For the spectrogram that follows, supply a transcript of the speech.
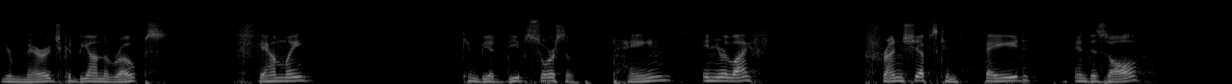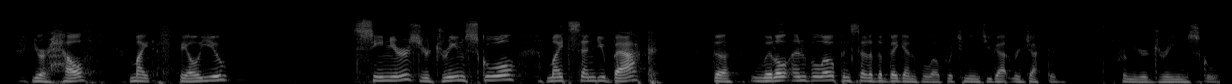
Your marriage could be on the ropes. Family can be a deep source of pain in your life. Friendships can fade and dissolve. Your health might fail you. Seniors, your dream school might send you back the little envelope instead of the big envelope, which means you got rejected from your dream school.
